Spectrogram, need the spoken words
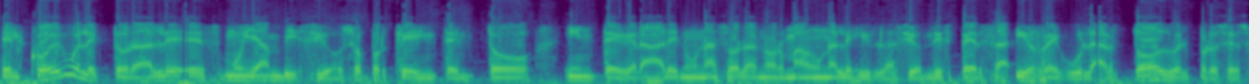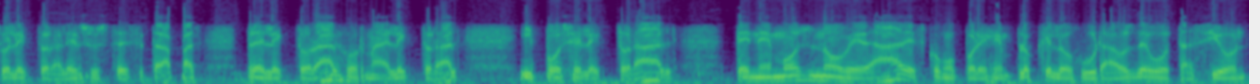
El código electoral es muy ambicioso porque intentó integrar en una sola norma una legislación dispersa y regular todo el proceso electoral en sus tres etapas, preelectoral, jornada electoral y postelectoral. Tenemos novedades como por ejemplo que los jurados de votación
